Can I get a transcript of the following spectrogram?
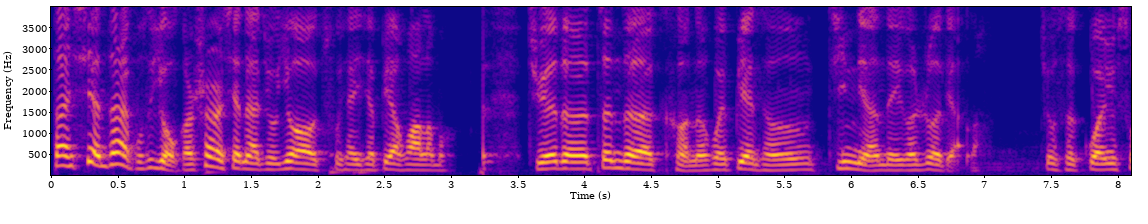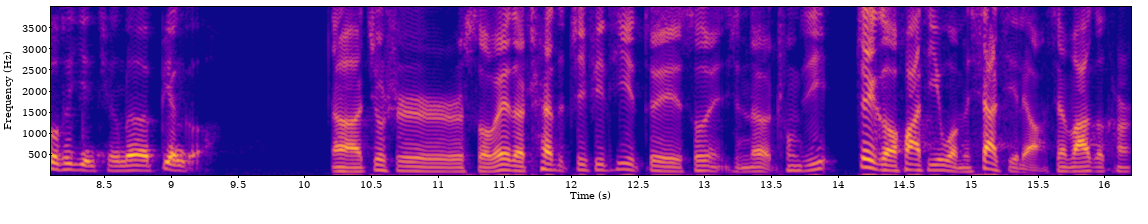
但现在不是有个事儿，现在就又要出现一些变化了吗？觉得真的可能会变成今年的一个热点了，就是关于搜索引擎的变革。啊、就是所谓的 Chat GPT 对搜索引擎的冲击这个话题，我们下期聊。先挖个坑，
